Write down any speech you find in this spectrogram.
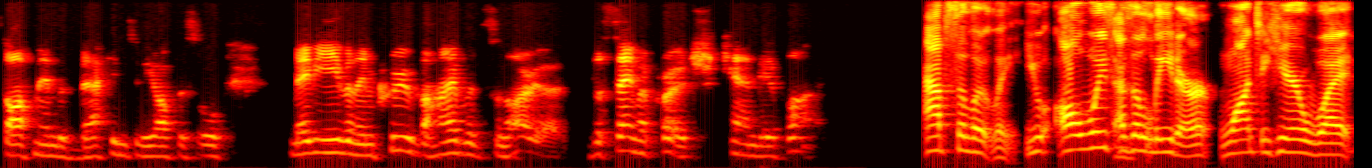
staff members back into the office or maybe even improve the hybrid scenario, the same approach can be applied. Absolutely. You always, as a leader, want to hear what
